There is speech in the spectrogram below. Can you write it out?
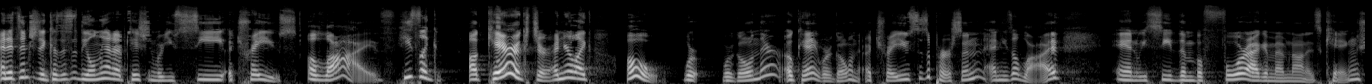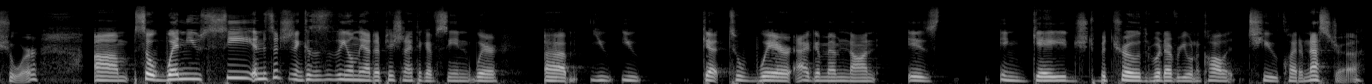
And it's interesting because this is the only adaptation where you see Atreus alive. He's like a character, and you're like, oh, we're we're going there. Okay, we're going there. Atreus is a person, and he's alive, and we see them before Agamemnon is king. Sure, um, so when you see, and it's interesting because this is the only adaptation I think I've seen where um, you you get to where Agamemnon is engaged, betrothed, whatever you want to call it, to Clytemnestra.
